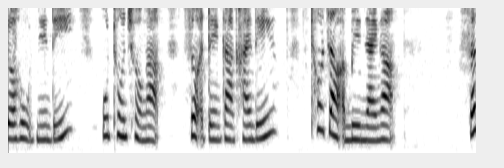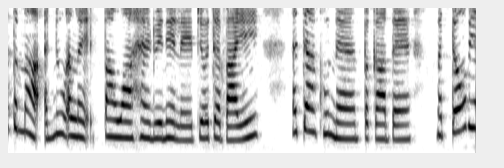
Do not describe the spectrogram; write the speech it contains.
တော့ဟုညင်သည်ဦးထွန်းချွန်ကစွန့်အတင်ကခိုင်းသည်ထို့ကြောင့်အမေမြိုင်ကဇတ်သမအနှုအလဲပါဝါဟန်တွေနဲ့လည်းပြောတတ်ပါရဲ့အတခုနံပကာတန်မတော်ပြ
